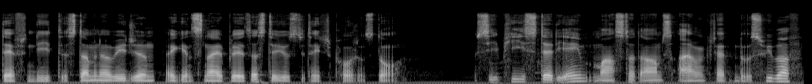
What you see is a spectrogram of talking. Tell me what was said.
Definitely need the Stamina regen. Against Nightblades I still use Detection Potions though. CP, Steady Aim, Mastered Arms, Ironclad and the sweep buff.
